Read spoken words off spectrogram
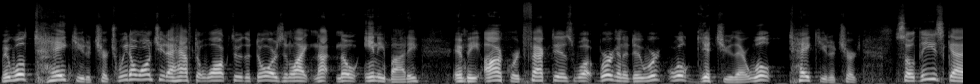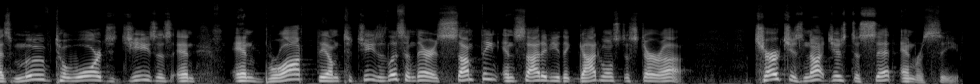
I mean, we'll take you to church. We don't want you to have to walk through the doors and like not know anybody and be awkward. Fact is, what we're going to do, we will get you there. We'll take you to church. So these guys moved towards Jesus and and brought them to Jesus. Listen, there is something inside of you that God wants to stir up. Church is not just to sit and receive.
